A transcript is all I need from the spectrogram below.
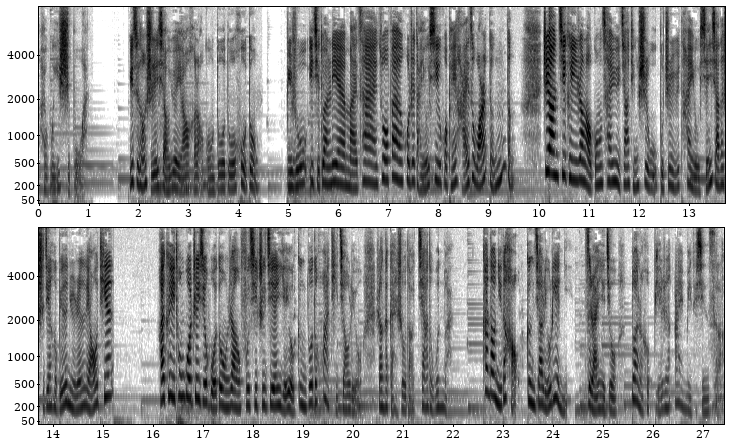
还为时不晚。与此同时，小月也要和老公多多互动，比如一起锻炼、买菜、做饭，或者打游戏或陪孩子玩等等。这样既可以让老公参与家庭事务，不至于太有闲暇的时间和别的女人聊天，还可以通过这些活动让夫妻之间也有更多的话题交流，让他感受到家的温暖。看到你的好，更加留恋你，自然也就断了和别人暧昧的心思了。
